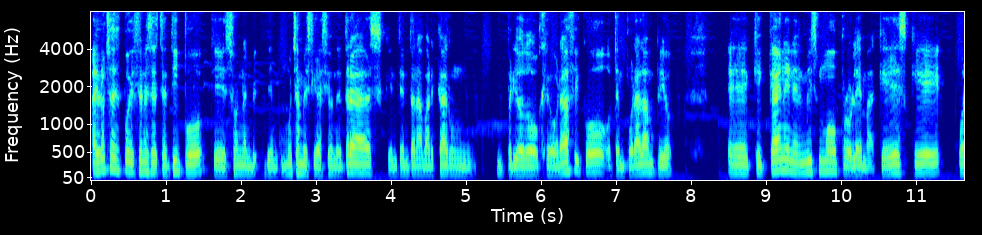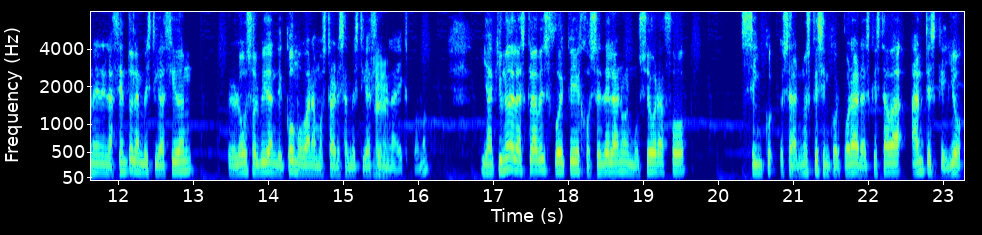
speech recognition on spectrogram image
Hay muchas exposiciones de este tipo que son de mucha investigación detrás, que intentan abarcar un, periodo geográfico o temporal amplio, eh, que caen en el mismo problema, que es que ponen el acento en la investigación, pero luego se olvidan de cómo van a mostrar esa investigación en la expo. ¿no? Y aquí una de las claves fue que José Delano, el museógrafo, o sea, no es que se incorporara, es que estaba antes que yo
